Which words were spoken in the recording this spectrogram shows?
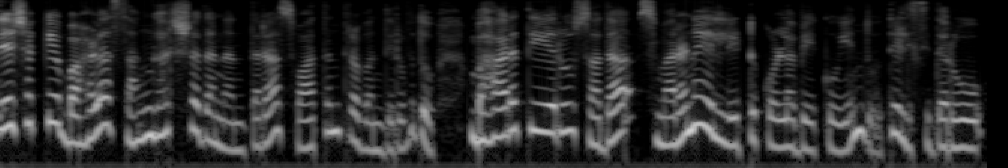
ದೇಶಕ್ಕೆ ಬಹಳ ಸಂಘರ್ಷದ ನಂತರ ಸ್ವಾತಂತ್ರ್ಯ ಬಂದಿರುವುದು ಭಾರತೀಯರು ಸದಾ ಸ್ಮರಣೆಯಲ್ಲಿಟ್ಟುಕೊಳ್ಳಬೇಕು ಎಂದು ತಿಳಿಸಿದರು.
